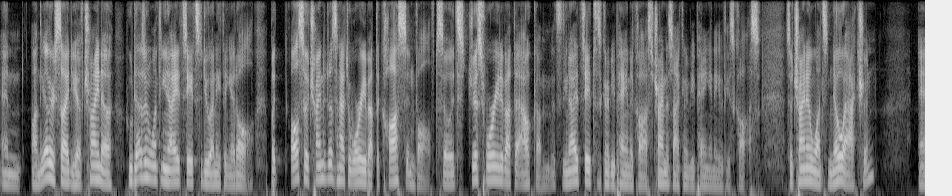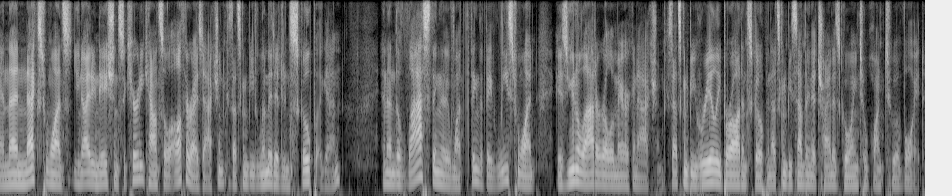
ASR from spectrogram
And on the other side, you have China, who doesn't want the United States to do anything at all. But also, China doesn't have to worry about the costs involved. So it's just worried about the outcome. It's the United States that's going to be paying the costs. China's not going to be paying any of these costs. So China wants no action. And then next wants United Nations Security Council authorized action, because that's going to be limited in scope again. And then the last thing they want, the thing that they least want, is unilateral American action, because that's going to be really broad in scope, and that's going to be something that China's going to want to avoid.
